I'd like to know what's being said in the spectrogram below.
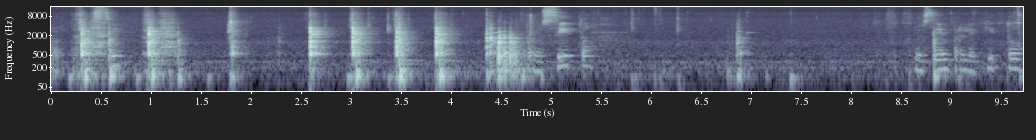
Cortar así. Trocito. Yo siempre le quito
